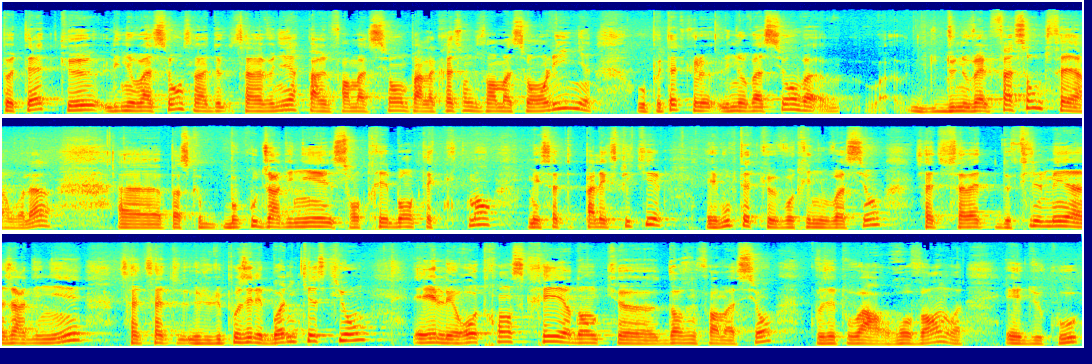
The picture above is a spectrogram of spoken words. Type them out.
Peut-être que l'innovation, ça va, ça va venir par une formation, par la création d'une formation en ligne, ou peut-être que l'innovation va d'une nouvelle façon de faire, voilà. Euh, parce que beaucoup de jardiniers sont très bons techniquement, mais ça ne peut pas l'expliquer. Et vous, peut-être que votre innovation, ça, va être de filmer un jardinier, ça, être de lui poser les bonnes questions et les retranscrire donc euh, dans une formation que vous allez pouvoir revendre et du coup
